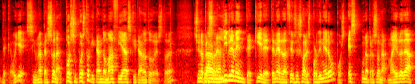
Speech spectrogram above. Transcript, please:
de que, oye, si una persona, por supuesto quitando mafias, quitando todo esto, ¿eh? Si una persona claro. libremente quiere tener relaciones sexuales por dinero, pues es una persona mayor de edad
